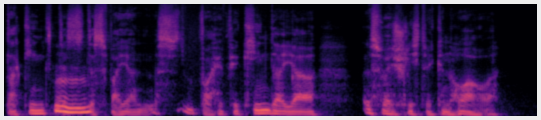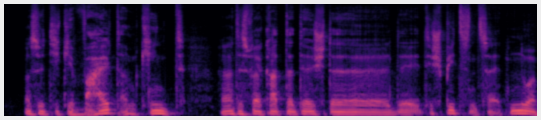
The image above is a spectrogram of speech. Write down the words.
da ging das, mhm. das war ja, das war ja für Kinder ja, es war schlichtweg ein Horror. Also die Gewalt am Kind, ja, das war gerade die, die Spitzenzeit. Nur,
